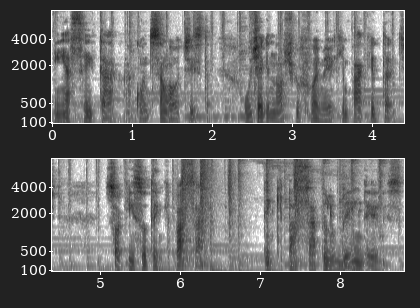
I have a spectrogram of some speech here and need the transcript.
em aceitar a condição autista. O diagnóstico foi meio que impactante. Só que isso tem que passar. Tem que passar pelo bem deles.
